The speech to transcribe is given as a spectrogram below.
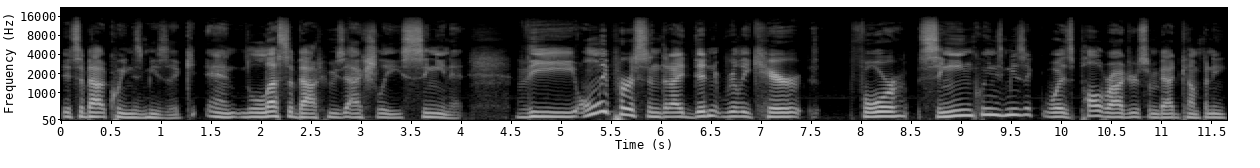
It's about Queen's music and less about who's actually singing it. The only person that I didn't really care for singing Queen's music was Paul Rodgers from Bad Company,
